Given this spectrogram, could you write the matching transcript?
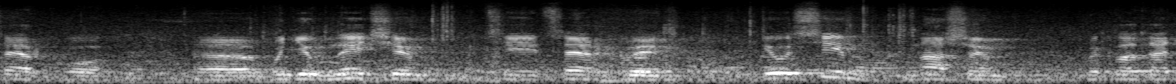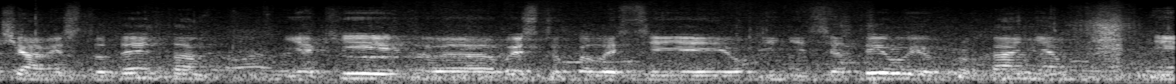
церкву, е, будівничим цієї церкви і усім нашим викладачам і студентам, які виступили з цією ініціативою, проханням. І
